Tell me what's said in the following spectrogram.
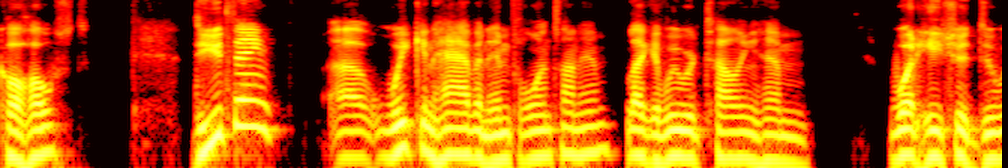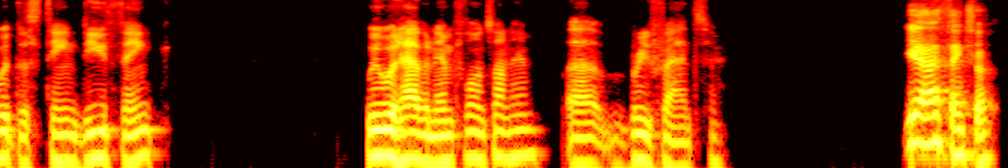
co-host. Do you think uh, we can have an influence on him? Like if we were telling him what he should do with this team, do you think we would have an influence on him? Uh, brief answer. Yeah, I think so.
